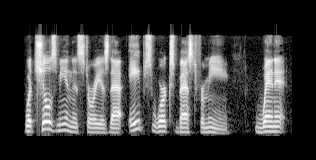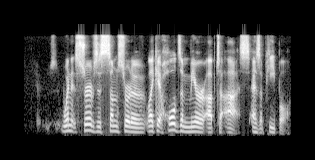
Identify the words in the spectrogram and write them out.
What chills me in this story is that apes works best for me when it when it serves as some sort of like it holds a mirror up to us as a people.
